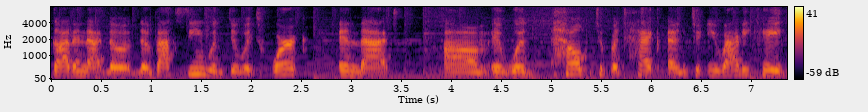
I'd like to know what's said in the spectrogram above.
God, and that the, the vaccine would do its work and that um, it would help to protect and to eradicate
